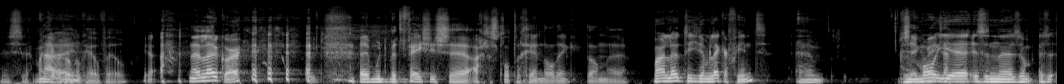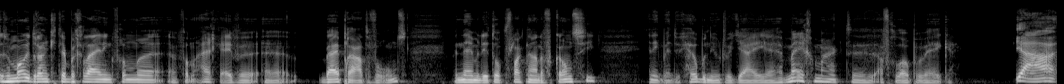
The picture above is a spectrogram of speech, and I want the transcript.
Dus, eh, maar Nou, ik heb er dan eh, ook heel veel. Ja. Nou, leuk hoor. je moet met feestjes eh achter slot en grendel, denk ik dan. eh. Maar leuk dat je hem lekker vindt. Ehm, is, een mooi, eh, is, een, eh, zo- is, een mooi drankje ter begeleiding van, eh, van eigenlijk even eh, bijpraten voor ons. We nemen dit op vlak na de vakantie. En ik ben natuurlijk heel benieuwd wat jij eh, hebt meegemaakt eh, de afgelopen weken. Ja,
